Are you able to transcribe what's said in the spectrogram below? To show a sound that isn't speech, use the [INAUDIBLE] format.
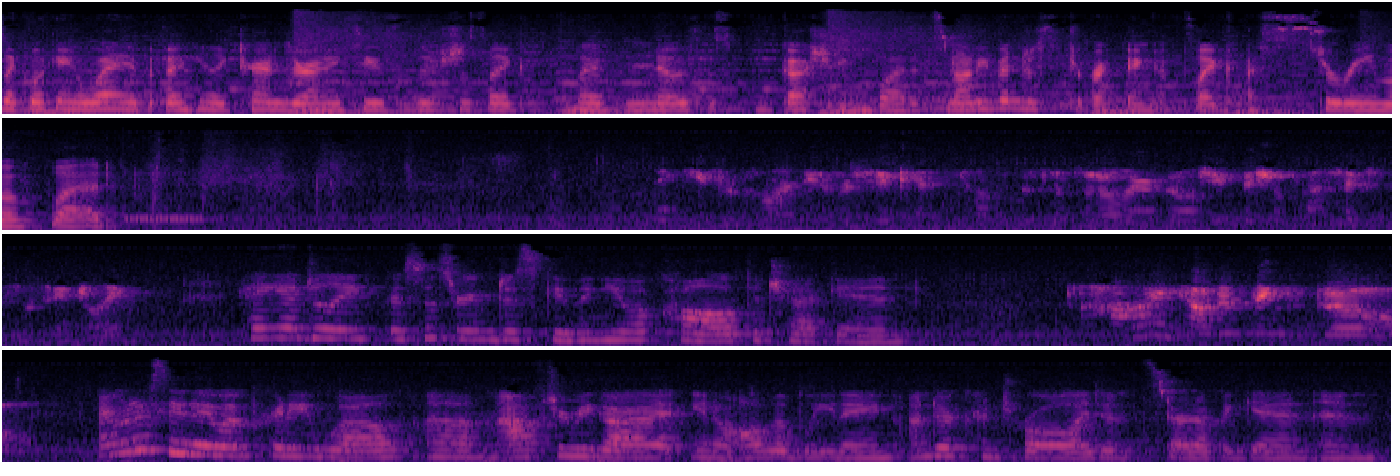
like looking away, but then he like turns around and he sees there's just like my nose is gushing blood. It's not even just dripping, it's like a stream of blood. Thank you for calling the University of Kansas Health Systems Otolaryngology Facial Plastics. This is Angelique. Hey Angelique, this is Reem just giving you a call to check in. Hi, how did things go? I want to say they went pretty well. Um, after we got, you know, all the bleeding under control, I didn't start up again and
